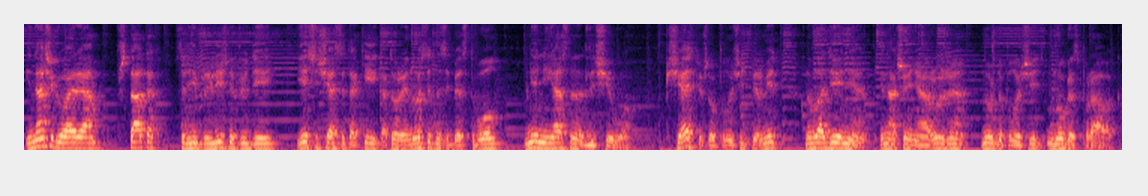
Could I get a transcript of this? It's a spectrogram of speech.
Иначе говоря, в Штатах среди приличных людей есть сейчас и такие, которые носят на себе ствол, мне не ясно для чего. К счастью, чтобы получить пермит на владение и ношение оружия, нужно получить много справок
